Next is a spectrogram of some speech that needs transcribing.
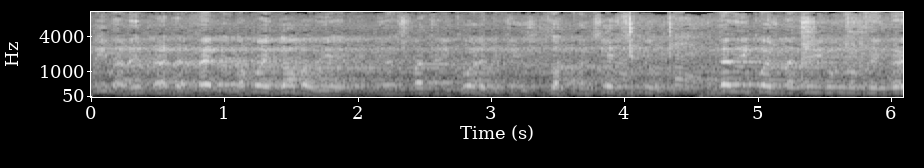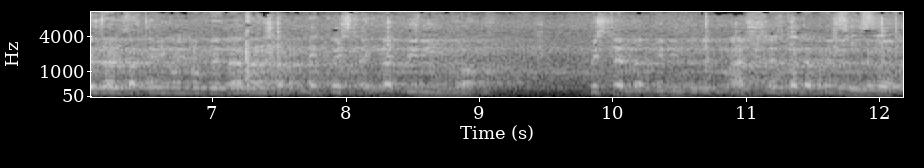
prima l'entrata è bella, ma poi dopo mi, mi sbattere il cuore perché non si esce più, andavi di qua sbattevi contro un quello, andavi sbattevi contro un quello, e questo è il labirinto, questo è il labirinto del mare, ci sei stata pure tu sulle cose.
